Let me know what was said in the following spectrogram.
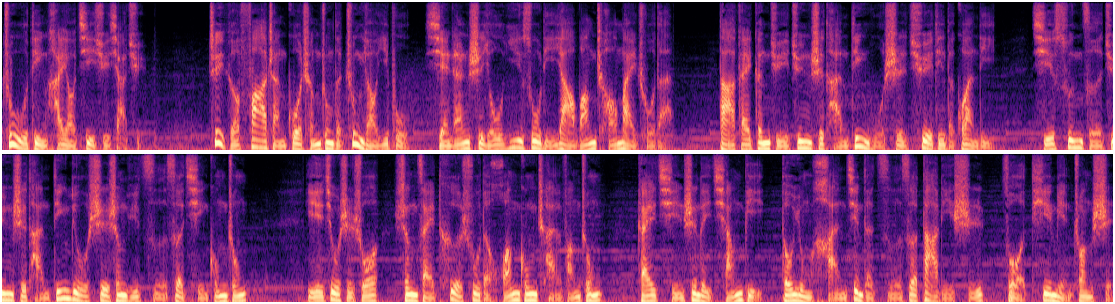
注定还要继续下去。这个发展过程中的重要一步，显然是由伊苏里亚王朝迈出的。大概根据君士坦丁五世确定的惯例。其孙子君士坦丁六世生于紫色寝宫中，也就是说，生在特殊的皇宫产房中。该寝室内墙壁都用罕见的紫色大理石做贴面装饰。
